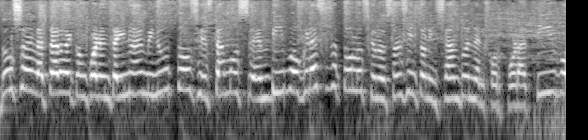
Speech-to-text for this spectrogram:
12 de la tarde con 49 minutos y estamos en vivo. Gracias a todos los que nos están sintonizando en el corporativo,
